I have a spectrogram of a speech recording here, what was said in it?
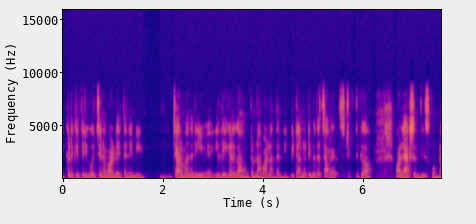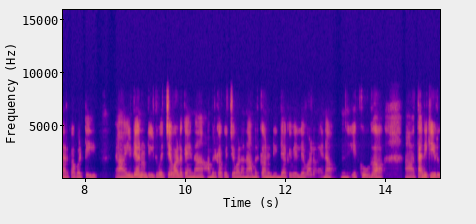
ఇక్కడికి తిరిగి వచ్చిన వాళ్ళైతేనేమి చాలా మందిని ఇల్లీగల్గా ఉంటున్న వాళ్ళందరినీ వీటన్నిటి మీద చాలా స్ట్రిక్ట్గా వాళ్ళు యాక్షన్ తీసుకుంటున్నారు కాబట్టి ఇండియా నుండి ఇటు వచ్చే వాళ్ళకైనా అమెరికాకి వచ్చే వాళ్ళైనా అమెరికా నుండి ఇండియాకి వెళ్ళే వాళ్ళైనా ఎక్కువగా తనిఖీలు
